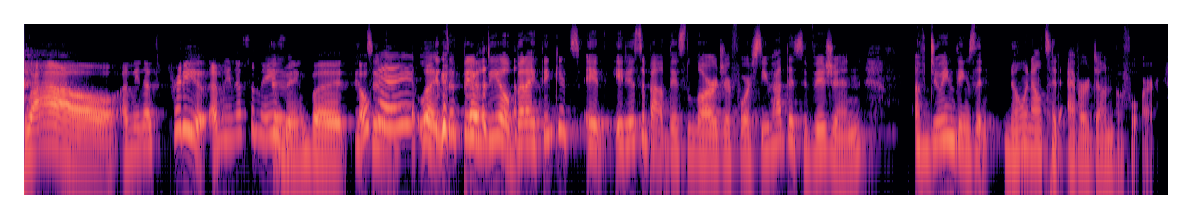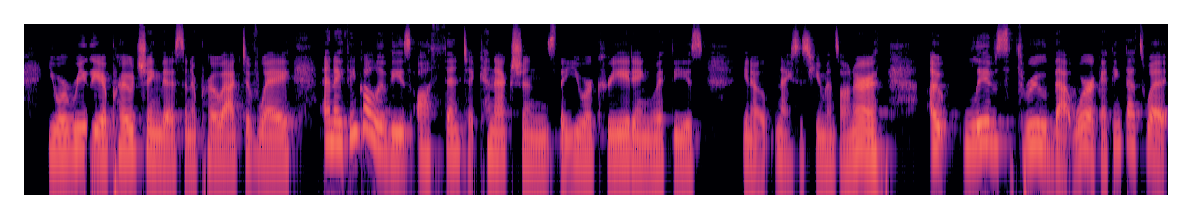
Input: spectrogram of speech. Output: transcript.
wow. I mean, that's pretty. I mean, that's amazing. But it's okay, a, like it's a big deal. But I think it's it it is about this larger force. You had this vision of doing things that no one else had ever done before. You are really approaching this in a proactive way. And I think all of these authentic connections that you are creating with these, you know, nicest humans on earth uh, lives through that work. I think that's what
